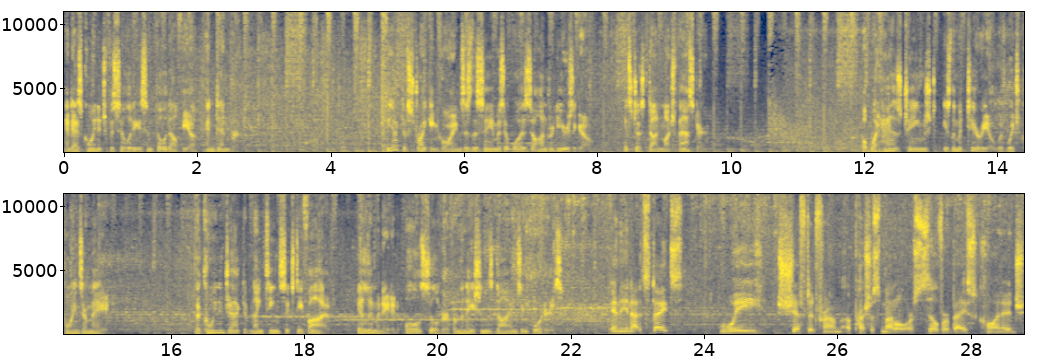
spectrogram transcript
and has coinage facilities in Philadelphia and Denver. The act of striking coins is the same as it was 100 years ago. It's just done much faster. But what has changed is the material with which coins are made. The Coinage Act of 1965 eliminated all silver from the nation's dimes and quarters. In the United States, we shifted from a precious metal or silver-based coinage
